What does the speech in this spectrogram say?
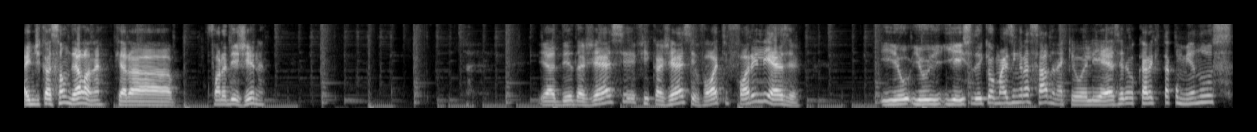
a indicação dela, né? Que era fora DG, né? E a D da Jesse, fica Jesse, vote fora Eliezer. E, e, e é isso daí que é o mais engraçado, né? Que o Eliezer é o cara que tá com menos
